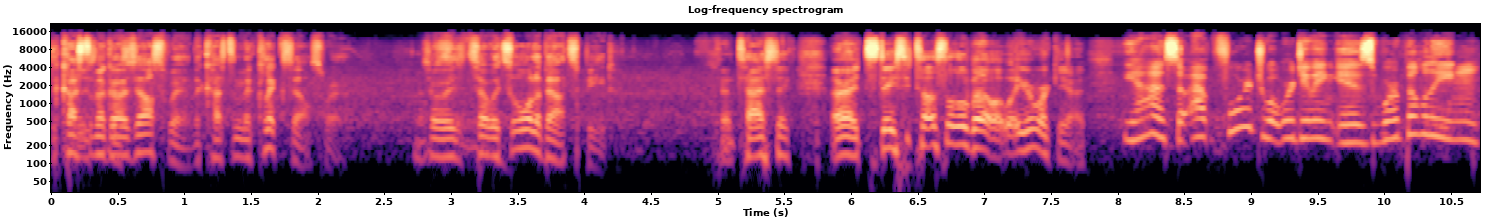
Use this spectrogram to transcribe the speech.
The customer goes elsewhere. The customer clicks elsewhere. So it's, so it's all about speed. Fantastic. All right, Stacey, tell us a little bit about what you're working on. Yeah, so at Forge, what we're doing is we're building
